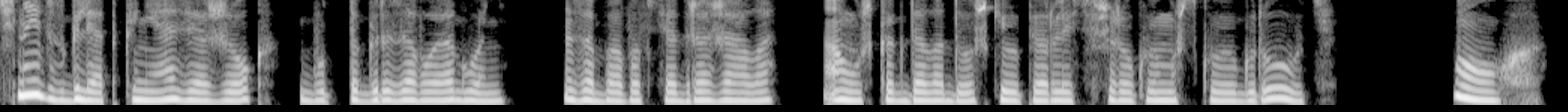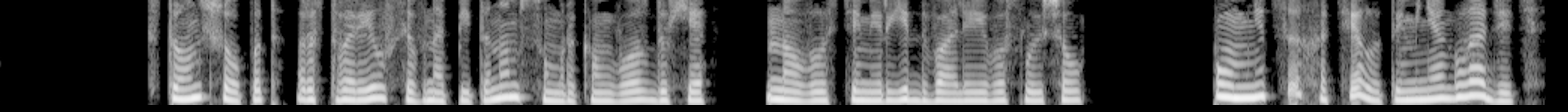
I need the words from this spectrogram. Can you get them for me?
Алчный взгляд князя ожег, будто грозовой огонь. Забава вся дрожала, а уж когда ладошки уперлись в широкую мужскую грудь... Ох! Стон-шепот растворился в напитанном сумраком воздухе, но Властимир едва ли его слышал. «Помнится, хотела ты меня гладить»,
